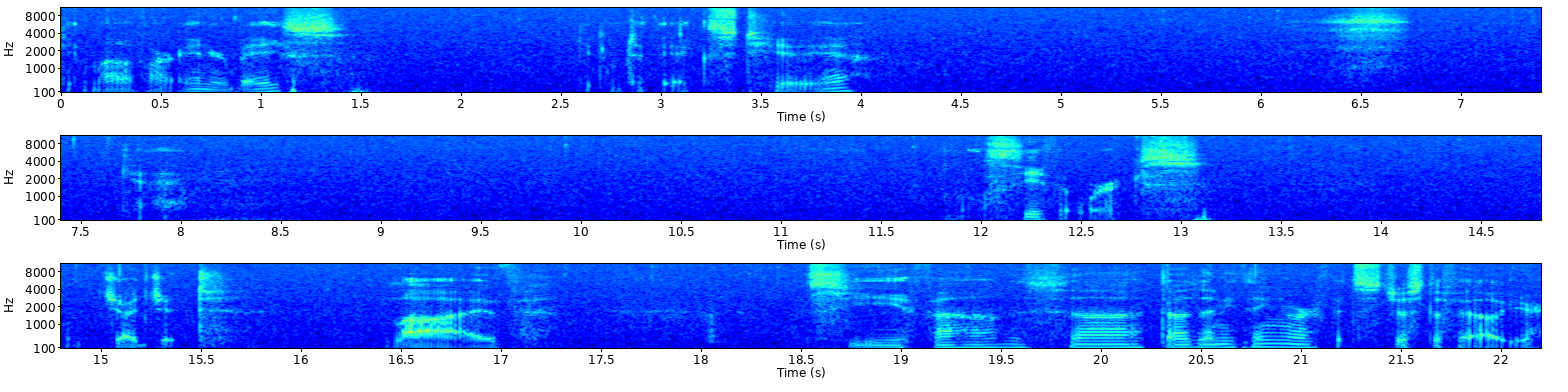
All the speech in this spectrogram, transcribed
get him out of our inner base. Get him to the exterior. Okay. We'll see if it works. We'll judge it live. See if uh, this uh, does anything or if it's just a failure.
